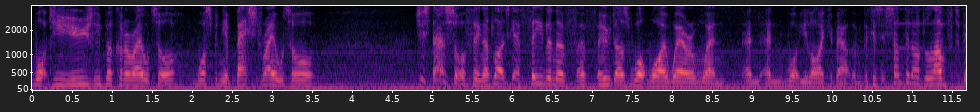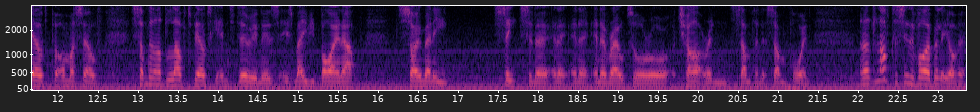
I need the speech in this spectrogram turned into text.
What do you usually book on a rail tour? What's been your best rail tour? Just that sort of thing. I'd like to get a feeling of, of who does what, why, where, and when, and, and what you like about them. Because it's something I'd love to be able to put on myself. Something I'd love to be able to get into doing is, is maybe buying up so many seats in a, in a, in a, in a rail tour or chartering something at some point. And I'd love to see the viability of it.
